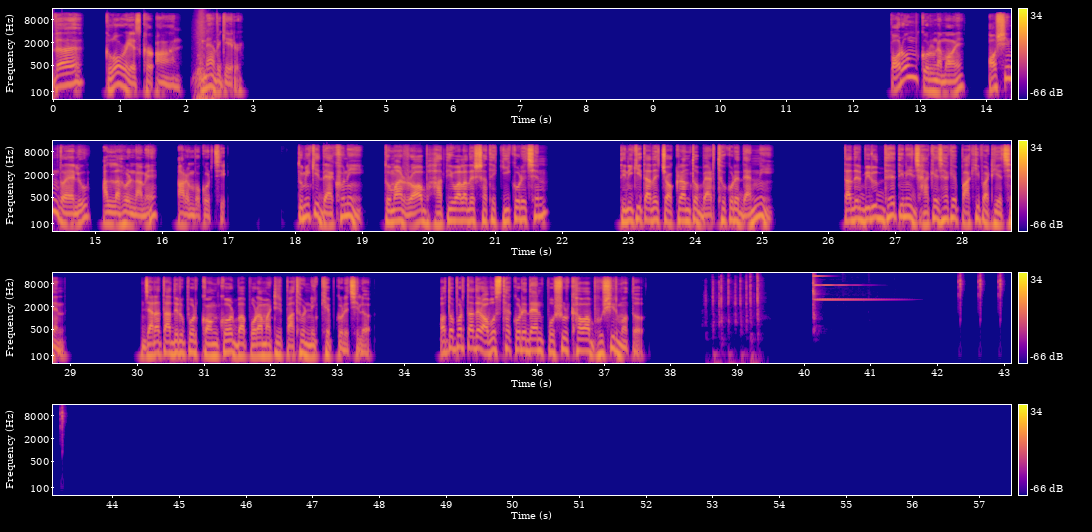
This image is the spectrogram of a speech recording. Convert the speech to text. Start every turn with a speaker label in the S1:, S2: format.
S1: The glorious Quran. Navigator. পরম করুণাময়, অসীম দয়ালু আল্লাহর নামে আরম্ভ করছি
S2: তুমি কি দেখনি তোমার রব হাতিওয়ালাদের সাথে কি করেছেন তিনি কি তাদের চক্রান্ত ব্যর্থ করে দেননি তাদের বিরুদ্ধে তিনি ঝাঁকে ঝাঁকে পাখি পাঠিয়েছেন যারা তাদের উপর কঙ্কর বা পোড়ামাটির পাথর নিক্ষেপ করেছিল। অতপর তাদের অবস্থা করে দেন পশুর খাওয়া ভুসির মতো।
